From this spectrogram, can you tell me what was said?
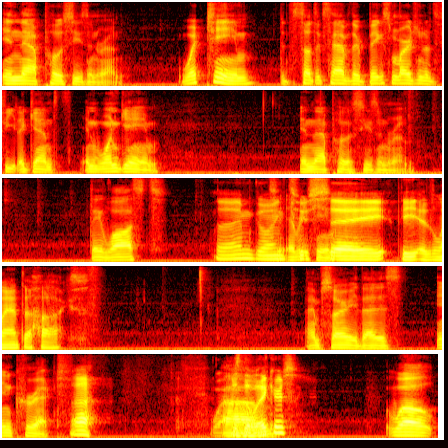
in that postseason run? What team did the Celtics have their biggest margin of defeat against in one game in that postseason run? They lost. I'm going To to say the Atlanta Hawks. I'm sorry, that is incorrect. Ah, Wow. was the Um, Lakers? Well,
